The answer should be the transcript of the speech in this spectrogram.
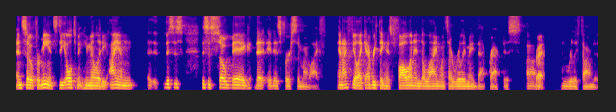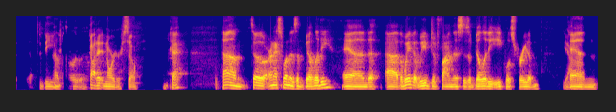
and so for me it's the ultimate humility i am this is this is so big that it is first in my life and i feel like everything has fallen into line once i really made that practice um, right. and really found it to be Absolutely. got it in order so okay um, so our next one is ability and uh, the way that we've defined this is ability equals freedom yeah. And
